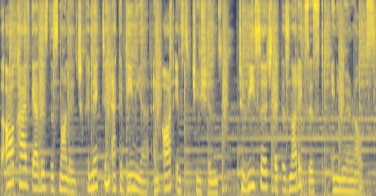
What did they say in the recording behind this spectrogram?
The archive gathers this knowledge, connecting academia and art institutions to research that does not exist anywhere else.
